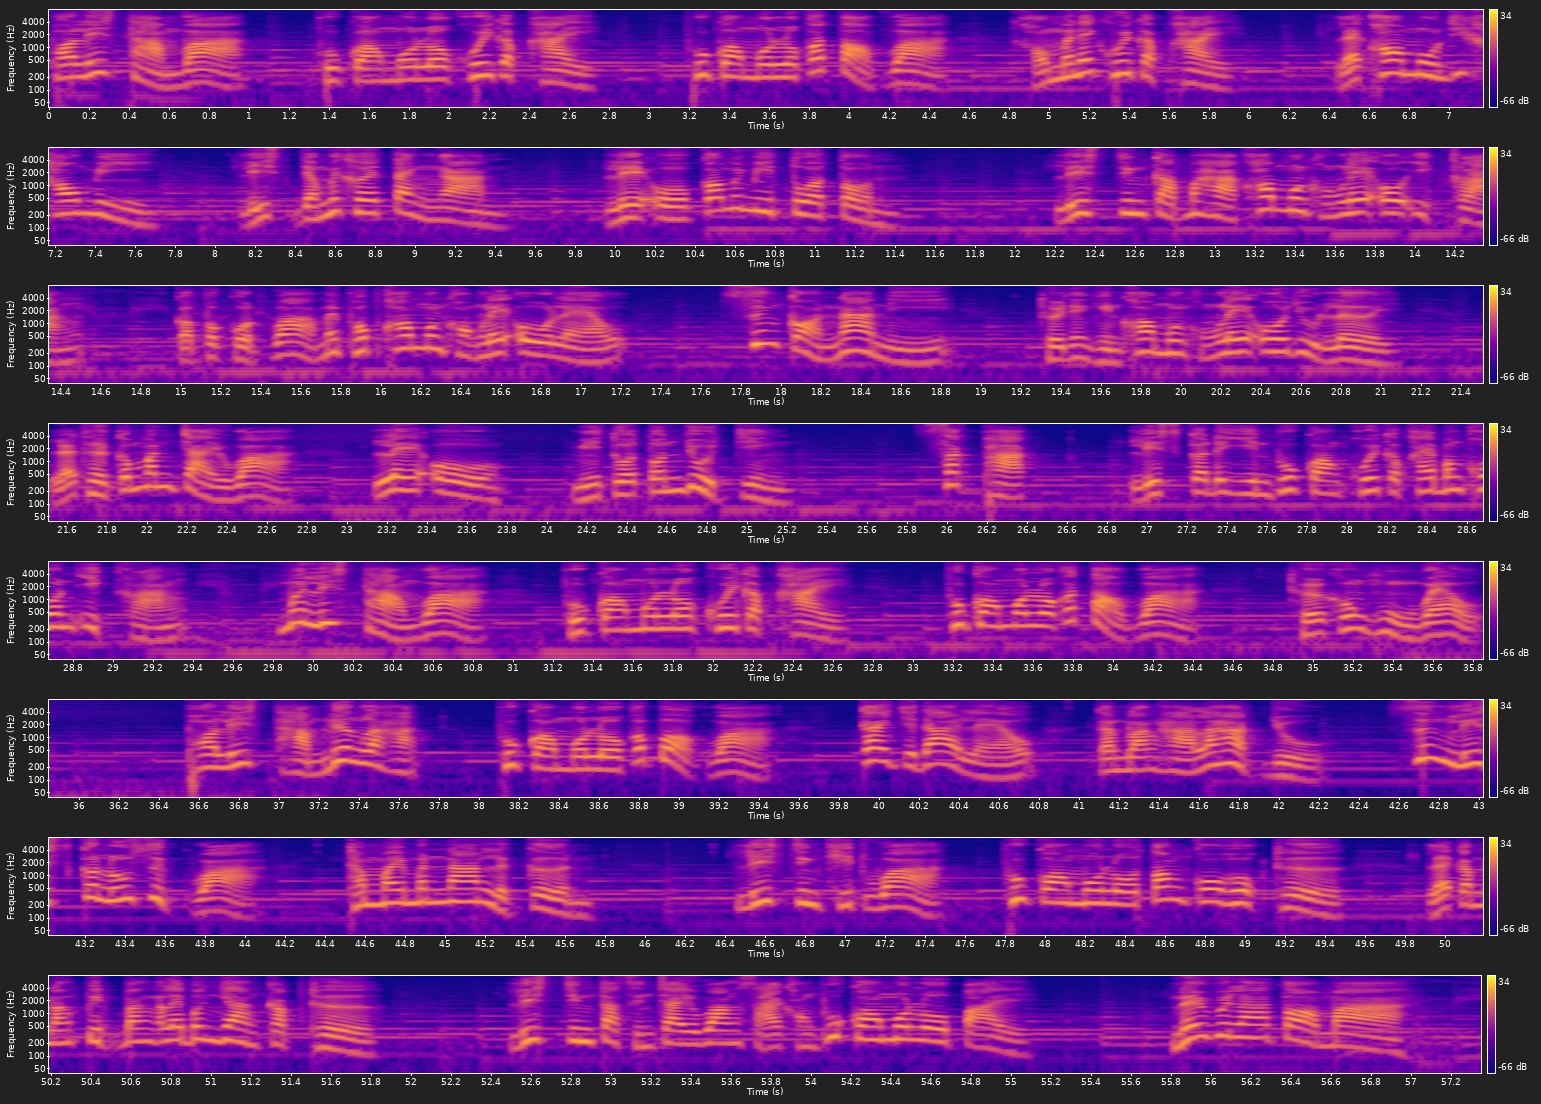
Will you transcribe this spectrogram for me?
พอลิสถามว่า ผู้กองโมโลคุยกับใคร ผู้กองโมโลก็ตอบว่า เขาไม่ได้คุยกับใคร และข้อมูลที่เขามี ลิสยังไม่เคยแต่งงาน เลโอก็ไม่มีตัวตน ลิสจึงกลับมาหาข้อมูลของเลโออีกครั้ง ก็ปรากฏว่าไม่พบข้อมูลของเลโอแล้ว ซึ่งก่อนหน้านี้ เธอยังเห็นข้อมูลของเลโออยู่เลย และเธอก็มั่นใจว่าเลโอมีตัวตนอยู่จริง สักพัก ลิสก็ได้ยินผู้กองคุยกับใครบางคนอีกครั้ง เมื่อลิสถามว่าผู้กองโมโลคุยกับใคร ผู้กองโมโลก็ตอบว่า เธอคงหูแวว พอลิสถามเรื่องรหัส ผู้กองโมโลก็บอกว่า ใกล้จะได้แล้วกำลังหารหัสอยู่ ซึ่งลิสก็รู้สึกว่าทำไมมันนานเหลือเกิน ลิสจึงคิดว่าผู้กองโมโลต้องโกหกเธอ และกำลังปิดบังอะไรบางอย่างกับเธอ ลิสจึงตัดสินใจวางสายของผู้กองโมโลไป ในเวลาต่อมา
